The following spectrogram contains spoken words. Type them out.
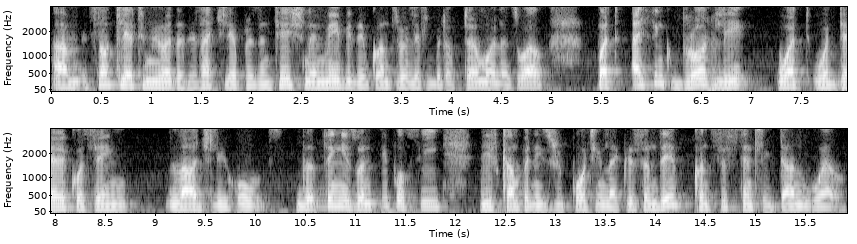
Um, it's not clear to me whether there's actually a presentation, and maybe they've gone through a little bit of turmoil as well. But I think broadly, what what Deryck was saying largely holds. The mm. thing is, when people see these companies reporting like this, and they've consistently done well,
